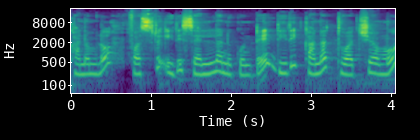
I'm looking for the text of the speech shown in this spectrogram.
కణంలో ఫస్ట్ ఇది సెల్ అనుకుంటే ఇది కణత్వచము.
